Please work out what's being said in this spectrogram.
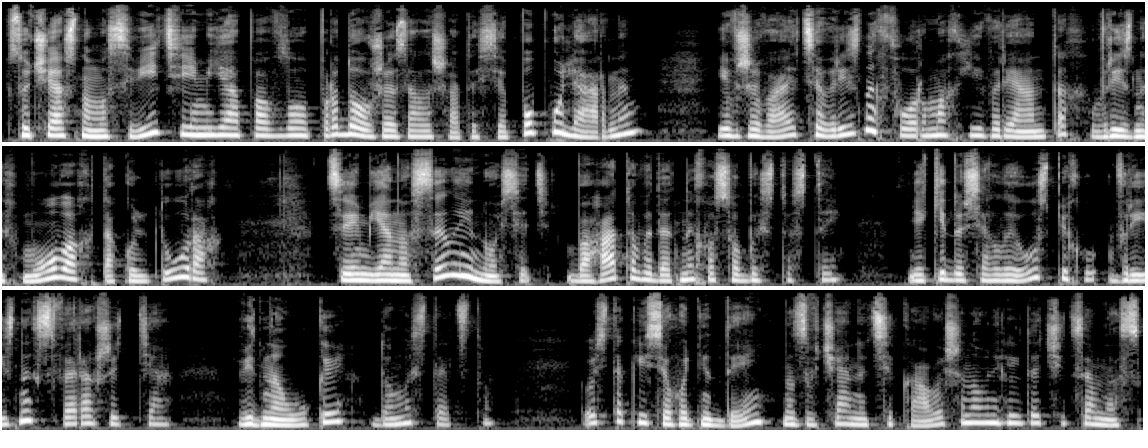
В сучасному світі ім'я Павло продовжує залишатися популярним і вживається в різних формах і варіантах, в різних мовах та культурах. Це ім'я носили і носять багато видатних особистостей, які досягли успіху в різних сферах життя від науки до мистецтва. Ось такий сьогодні день, надзвичайно цікавий, шановні глядачі. Це в нас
